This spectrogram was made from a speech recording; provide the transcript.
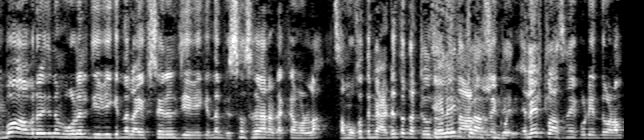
എബോ ആവറേജിന് മുകളിൽ ജീവിക്കുന്ന ലൈഫ് സ്റ്റൈലിൽ ജീവിക്കുന്ന ബിസിനസ്സുകാരടക്കമുള്ള സമൂഹത്തിന്റെ അടുത്ത തട്ടിൽ എലൈറ്റ് ക്ലാസിനെ കൂടി എന്ത് വേണം?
